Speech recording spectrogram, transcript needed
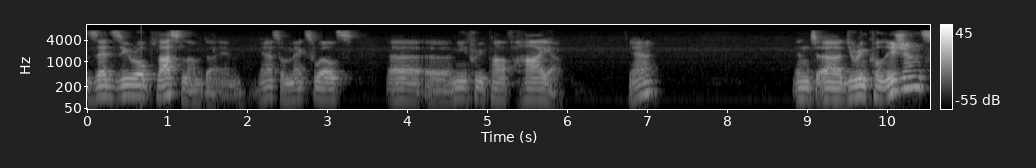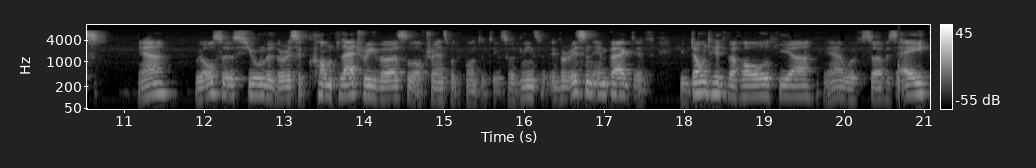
z0 plus lambda m. Yeah, so Maxwell's uh, uh mean free path higher. Yeah, and uh, during collisions, yeah, we also assume that there is a complete reversal of transport quantity. So it means if there is an impact, if you don't hit the hole here yeah, with surface A,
